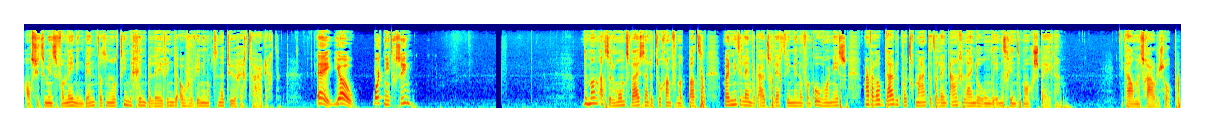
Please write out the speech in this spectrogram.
Als je tenminste van mening bent dat een ultieme grindbeleving de overwinning op de natuur rechtvaardigt. Hé, hey, yo, bord niet gezien. De man achter de hond wijst naar de toegang van het pad, waar niet alleen wordt uitgelegd wie Menno van Koelhoorn is, maar waar ook duidelijk wordt gemaakt dat alleen aangeleinde honden in het grind mogen spelen. Ik haal mijn schouders op.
